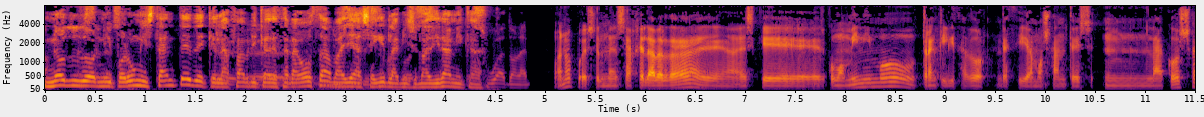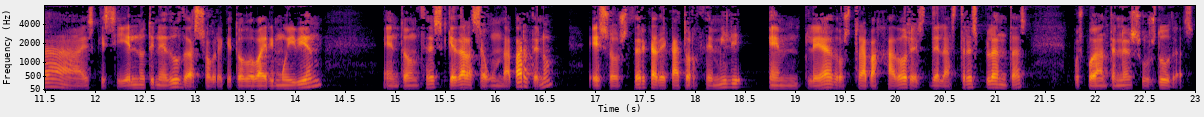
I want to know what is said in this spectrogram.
No dudo ni por un instante de que la fábrica de Zaragoza vaya a seguir la misma dinámica. Bueno, pues el mensaje, la verdad, eh, es que es como mínimo tranquilizador, decíamos antes. Mm, la cosa es que si él no tiene dudas sobre que todo va a ir muy bien, entonces queda la segunda parte, ¿no? Esos cerca de 14.000 empleados, trabajadores de las tres plantas, pues puedan tener sus dudas.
